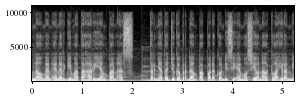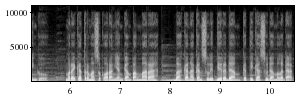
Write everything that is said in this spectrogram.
Naungan energi matahari yang panas, ternyata juga berdampak pada kondisi emosional kelahiran minggu. Mereka termasuk orang yang gampang marah, bahkan akan sulit diredam ketika sudah meledak.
